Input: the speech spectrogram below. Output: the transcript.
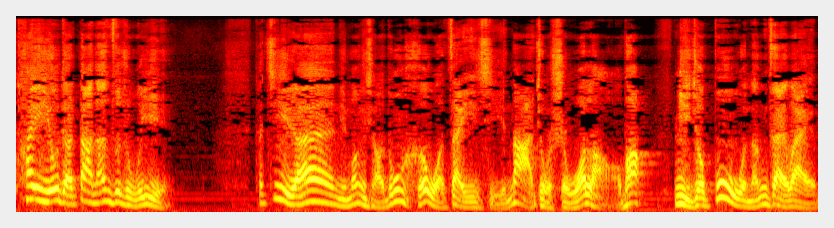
他也有点大男子主义。他既然你孟小冬和我在一起，那就是我老婆，你就不能在外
